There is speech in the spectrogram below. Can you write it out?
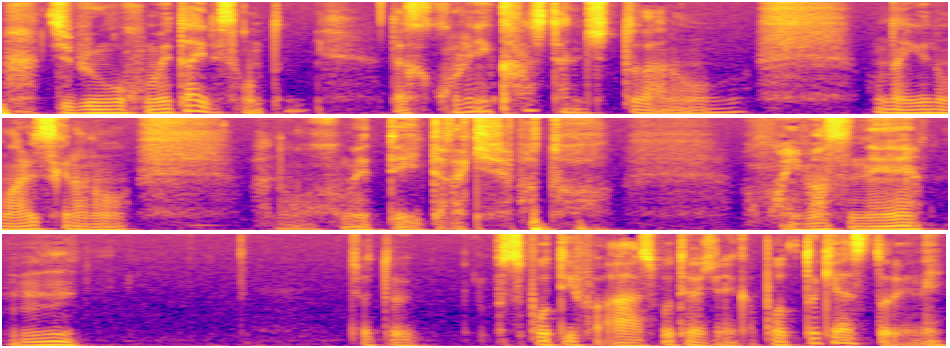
自分を褒めたいです本当に。だからこれに関しては、ちょっとあのこんな言うのもあれですけどあのの褒めていただければと思いますね。うん。ちょっと Spotify、あ、 Spotify じゃないか、ポッドキャストでね、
